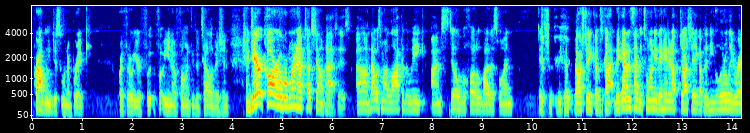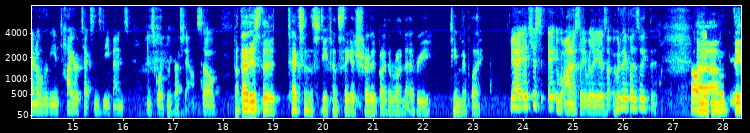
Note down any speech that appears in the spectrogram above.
probably just want to break or throw your you know phone through the television. And Derek Carr over one and a half touchdown passes. Um, that was my lock of the week. I'm still befuddled by this one. It's just because Josh Jacobs got they got inside the 20, they handed off to Josh Jacobs, and he literally ran over the entire Texans defense and scored three touchdowns. So But that is the Texans defense. They get shredded by the run every team they play. Yeah, it's just it, honestly, it really is. Who do they play this week? Oh, yeah, um, they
